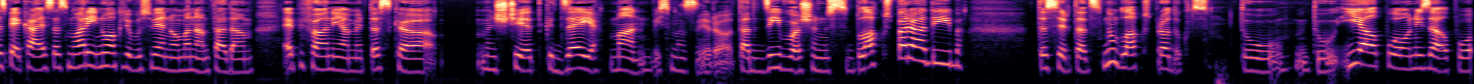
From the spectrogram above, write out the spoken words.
tas, pie kā es esmu arī nokļuvusi, viena no manām tādām epifānijām, ir tas, ka man šķiet, ka dzēja man vismaz ir tāda dzīvošanas blakus parādība. Tas ir tāds nu, blakus produkts. Tu, tu ieelpo un izelpo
